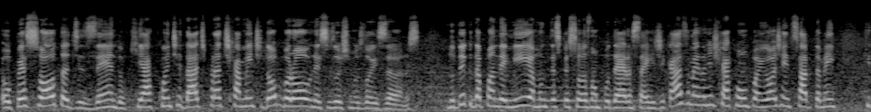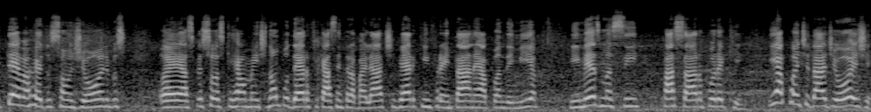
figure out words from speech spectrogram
o pessoal está dizendo que a quantidade praticamente dobrou nesses últimos dois anos. No pico da pandemia, muitas pessoas não puderam sair de casa, mas a gente que acompanhou, a gente sabe também que teve uma redução de ônibus. É, as pessoas que realmente não puderam ficar sem trabalhar tiveram que enfrentar né, a pandemia e mesmo assim passaram por aqui. E a quantidade hoje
